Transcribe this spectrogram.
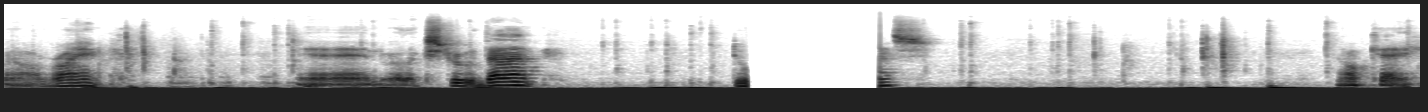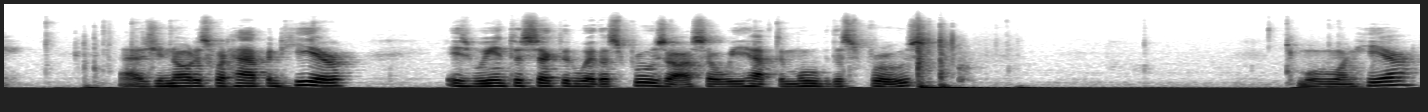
All right. And we'll extrude that. Do Okay. As you notice what happened here, is we intersected where the sprues are, so we have to move the sprues. Move one here.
